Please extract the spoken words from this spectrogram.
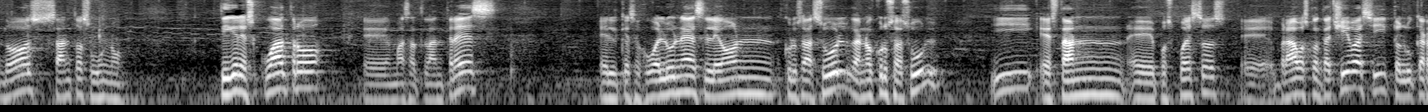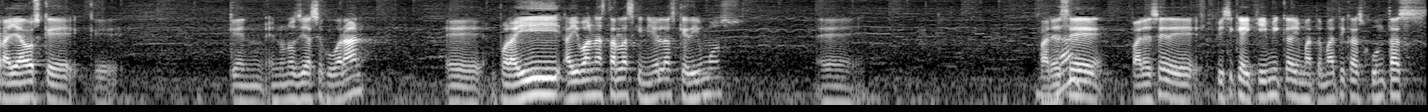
2, Santos 1. Tigres 4, eh, Mazatlán 3. El que se jugó el lunes, León Cruz Azul, ganó Cruz Azul. Y están eh, pospuestos eh, Bravos contra Chivas y Toluca Rayados que, que- que en, en unos días se jugarán. Por ahí, ahí van a estar las quinielas que dimos. Parece, parece de física y química y matemáticas juntas.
